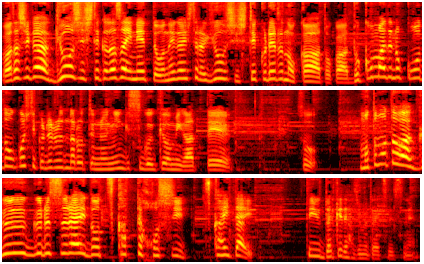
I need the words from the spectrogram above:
私が凝視してくださいねってお願いしたら凝視してくれるのかとか、どこまでの行動を起こしてくれるんだろうっていうのにすごい興味があって、そう。もともとは Google スライドを使ってほしい、使いたいっていうだけで始めたやつですね。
